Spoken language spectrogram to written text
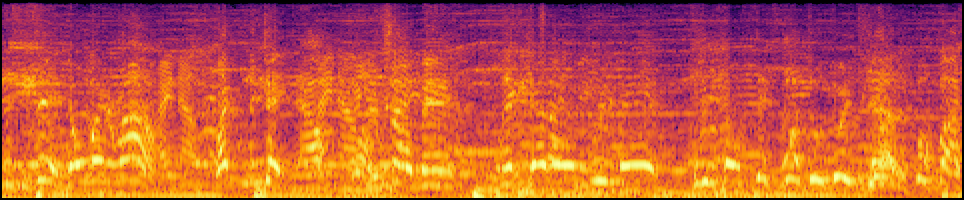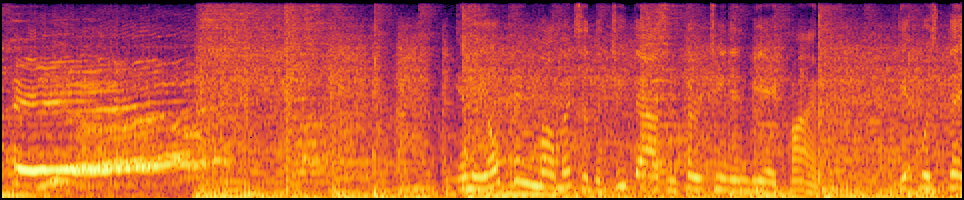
This is it. Don't wait around. Right now. Right from the gate now. Right now. Let's go, man. Let's get on three, man. Here we go. Six. One, two, three. Together. Four, five, six. In the opening moments of the 2013 NBA Finals, it was the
